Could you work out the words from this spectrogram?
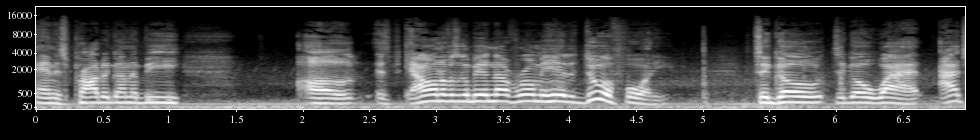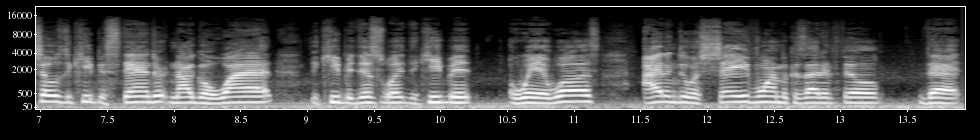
and it's probably gonna be, uh, I don't know if it's gonna be enough room in here to do a 40 to go to go wide. I chose to keep it standard, not go wide, to keep it this way, to keep it the way it was. I didn't do a shave one because I didn't feel that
